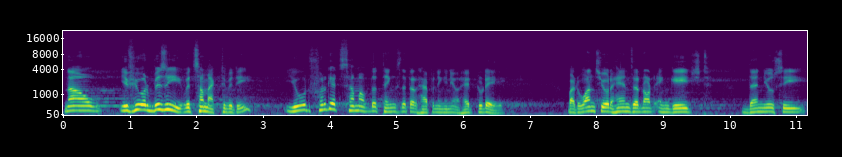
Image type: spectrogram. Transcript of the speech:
Now, if you are busy with some activity, you would forget some of the things that are happening in your head today. But once your hands are not engaged, then you see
